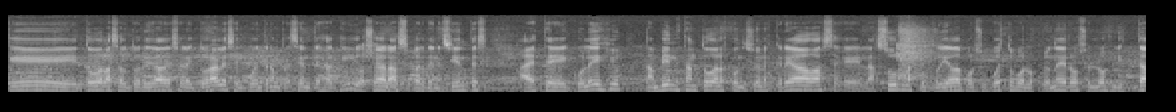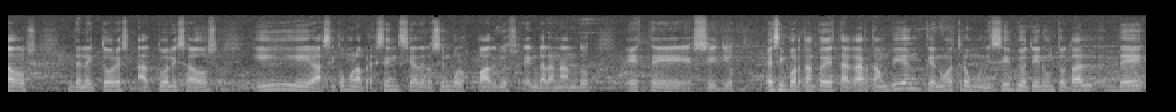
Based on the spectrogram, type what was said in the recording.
que todas las autoridades electorales se encuentran presentes aquí, o sea, las pertenecientes a este colegio. También están todas las condiciones creadas, eh, las urnas custodiadas, por supuesto, por los pioneros, los listados de electores actualizados y así como la presencia de los símbolos patrios engalanando este sitio. Es importante destacar también que nuestro municipio tiene un total de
